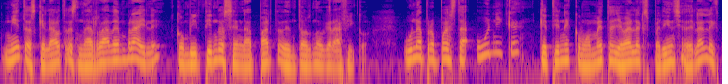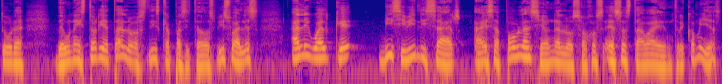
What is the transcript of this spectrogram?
mientras que la otra es narrada en braille, convirtiéndose en la parte de entorno gráfico. Una propuesta única que tiene como meta llevar la experiencia de la lectura de una historieta a los discapacitados visuales, al igual que visibilizar a esa población a los ojos, eso estaba entre comillas,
